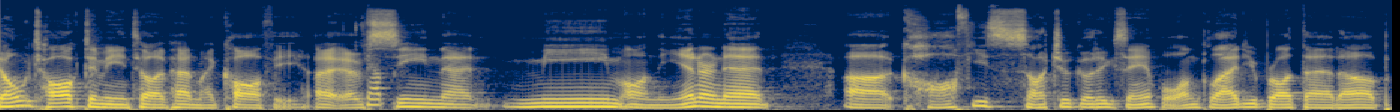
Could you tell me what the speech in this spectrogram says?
Don't talk to me until I've had my coffee. I, have yep. seen that meme on the internet uh, coffee is such a good example. I'm glad you brought that up.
